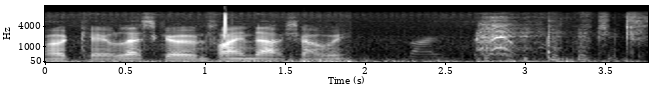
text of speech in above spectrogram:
Okay, well, let's go and find out, shall we? Bye.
